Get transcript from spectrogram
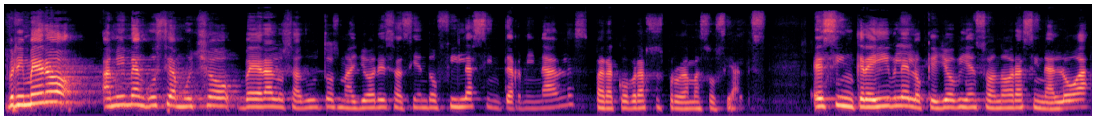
Primero, a mí me angustia mucho ver a los adultos mayores haciendo filas interminables para cobrar sus programas sociales. Es increíble lo que yo vi en Sonora, Sinaloa,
